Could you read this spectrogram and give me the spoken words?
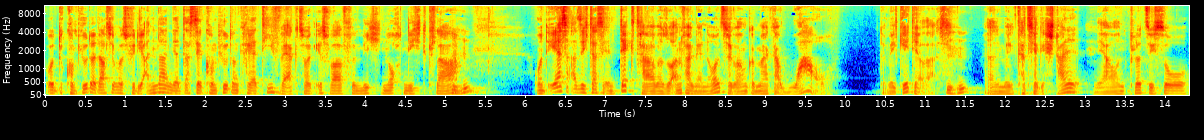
und Computer dachte ich immer für die anderen, ja, dass der Computer ein Kreativwerkzeug ist, war für mich noch nicht klar. Und erst als ich das entdeckt habe, so Anfang der 90er und gemerkt habe, wow, damit geht ja was. Ja, damit kannst ja gestalten, ja, und plötzlich so,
